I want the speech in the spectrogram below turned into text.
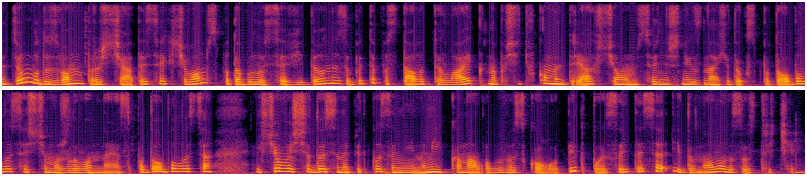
На цьому буду з вами прощатися. Якщо вам сподобалося відео, не забудьте поставити лайк, напишіть в коментарях, що вам сьогоднішніх знахідок сподобалося, що, можливо, не сподобалося. Якщо ви ще досі не підписані на мій канал, обов'язково підписуйтеся і до нових зустрічей!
